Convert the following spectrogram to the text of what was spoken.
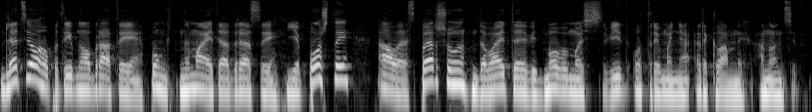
Для цього потрібно обрати пункт Не маєте адреси є пошти, але спершу давайте відмовимось від отримання рекламних анонсів.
